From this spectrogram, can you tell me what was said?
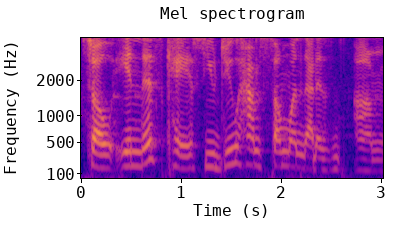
So in this case, you do have someone that is um,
